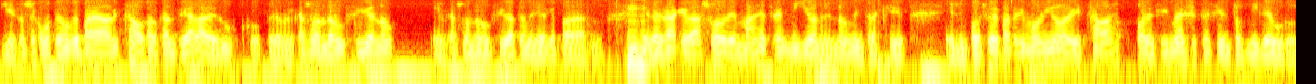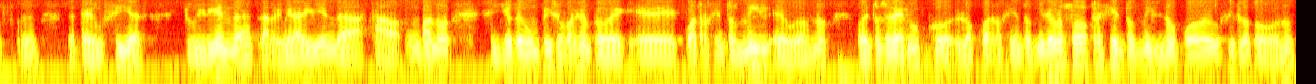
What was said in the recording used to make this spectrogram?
y entonces como tengo que pagar al Estado tal cantidad, la deduzco, pero en el caso de Andalucía no. En el caso de Andalucía tendría que pagar. Es verdad que va sobre más de 3 millones, ¿no? Mientras que el impuesto de patrimonio estaba por encima de 700.000 euros. ¿eh? Te deducías tu vivienda, la primera vivienda hasta un valor, si yo tengo un piso, por ejemplo, de eh, 400.000 euros, ¿no? Pues entonces deduzco los 400.000 euros, solo 300.000, no puedo deducirlo todo, ¿no?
